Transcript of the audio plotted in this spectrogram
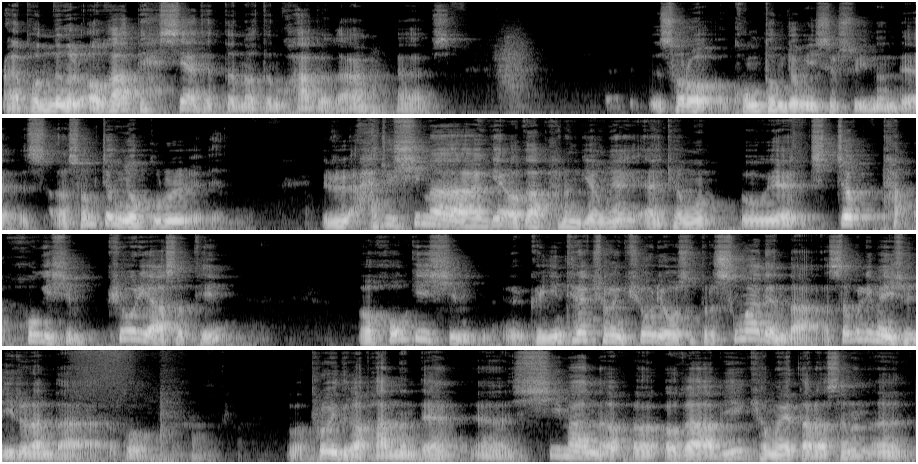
아, 본능을 억압했어야 됐던 어떤 과거가 어, 서로 공통점이 있을 수 있는데 어, 성적 욕구를 를 아주 심하게 억압하는 경우에 어, 경우에 지적 타- 호기심, 큐리아서티, 어, 호기심, 그 인텔렉츄얼한 큐리오서티로 승화된다, 서블리메이션이 일어난다고 어, 프로이드가 봤는데 어, 심한 억압이 경우에 따라서는 어,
